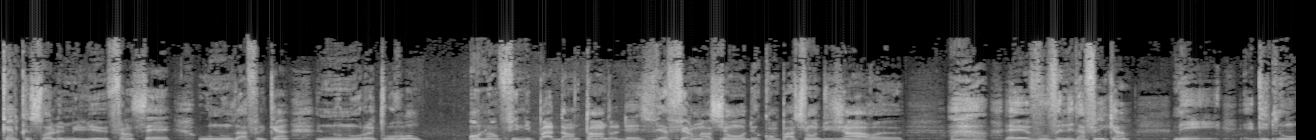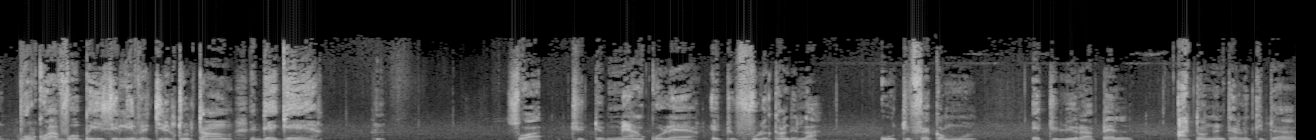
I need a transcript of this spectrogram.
Quel que soit le milieu français où nous, Africains, nous nous retrouvons, on n'en finit pas d'entendre des affirmations de compassion du genre euh, Ah, euh, vous venez d'Afrique, hein? Mais dites-nous, pourquoi vos pays se livrent-ils tout le temps des guerres? Soit tu te mets en colère et tu fous le camp de là, ou tu fais comme moi et tu lui rappelles à ton interlocuteur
